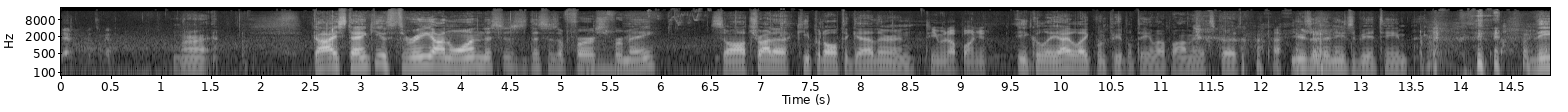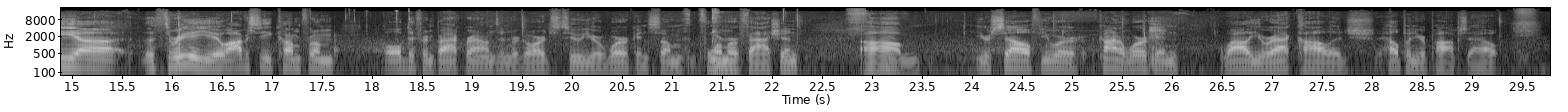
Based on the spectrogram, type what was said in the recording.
Yep, it's good. All right, guys. Thank you. Three on one. This is this is a first for me. So I'll try to keep it all together and Teaming up on you. equally. I like when people team up on me. It's good. Usually there needs to be a team. the uh, the three of you obviously come from all different backgrounds in regards to your work in some form or fashion. Um, yourself, you were kind of working while you were at college, helping your pops out.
